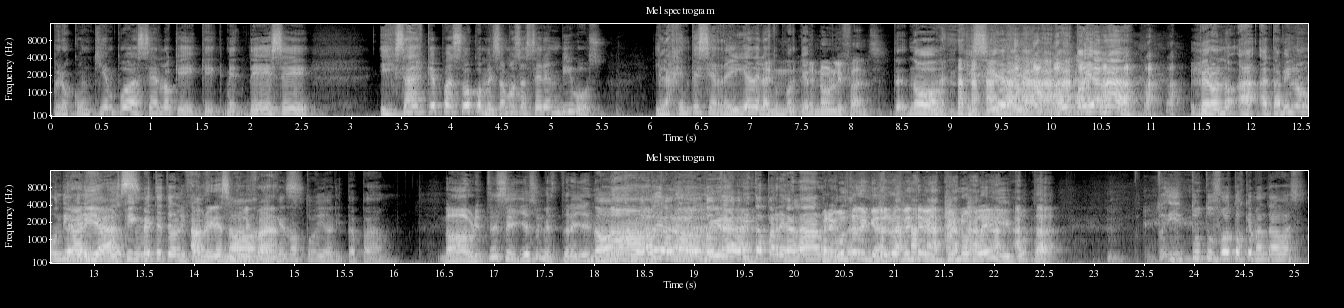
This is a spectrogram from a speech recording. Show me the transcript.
pero ¿con quién puedo hacerlo que, que me dé ese... Y ¿sabes qué pasó? Comenzamos a hacer en vivos. Y la gente se reía de la... En, porque en OnlyFans. No, quisiera ya. No estoy a nada. Pero no, a- a- también lo- un día ¿Lo le? Agustín, métete a OnlyFans. ¿Abrirías no, un no, OnlyFans? es que no estoy ahorita para... No, ahorita ese ya es una estrella. No, no, No, estoy, pero no estoy ahorita para regalar. Pregúntale en Guerreros 2021, güey, y puta. ¿Y tú tus fotos que mandabas?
